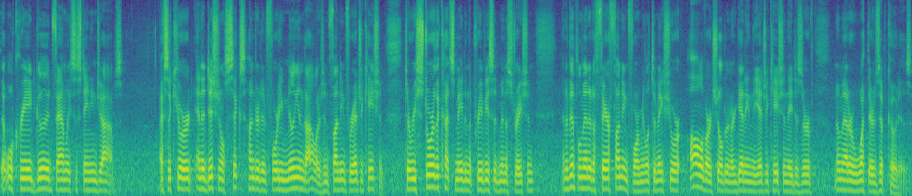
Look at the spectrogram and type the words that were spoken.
that will create good family-sustaining jobs. I've secured an additional $640 million in funding for education to restore the cuts made in the previous administration and have implemented a fair funding formula to make sure all of our children are getting the education they deserve no matter what their zip code is.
